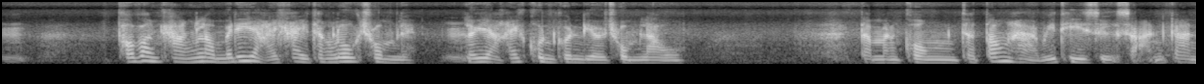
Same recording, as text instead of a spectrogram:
อืม เพราะบางครั้งเราไม่ได้อยากให้ใครทั้งโลกชมเลยอืมเราอยากให้คนคนเดียวชมเรา แต่มันคงจะต้องหาวิธีสื่อสารกัน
